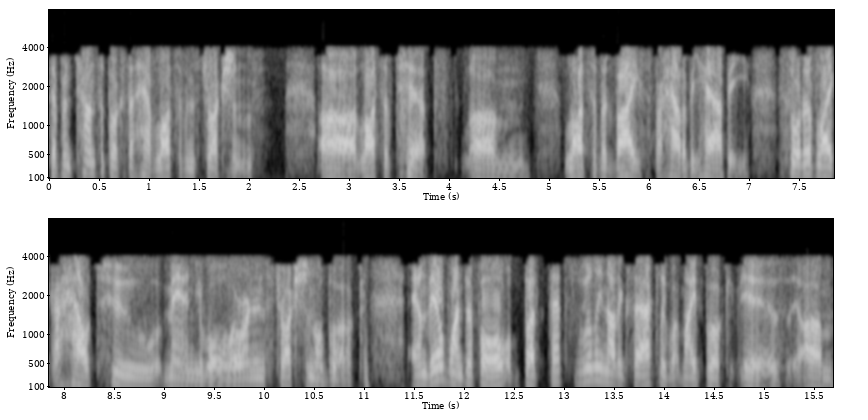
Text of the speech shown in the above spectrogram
There have been tons of books that have lots of instructions, uh, lots of tips, um, lots of advice for how to be happy, sort of like a how-to manual or an instructional book. And they're wonderful, but that's really not exactly what my book is. Um,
